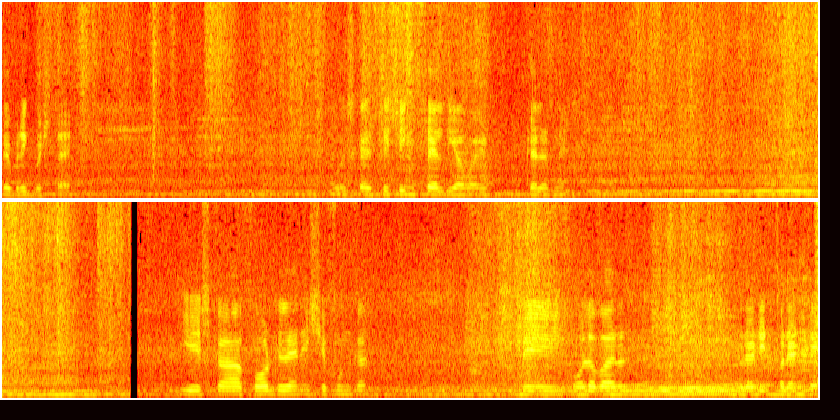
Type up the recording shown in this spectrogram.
फैब्रिक बचता है, वो इसका स्टिचिंग स्टाइल दिया हुआ है। टेलर ने। ये इसका फोर डिज़ाइन है शिफून का। इसमें ऑल ओवर ब्रेडिड फ्रंट है।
